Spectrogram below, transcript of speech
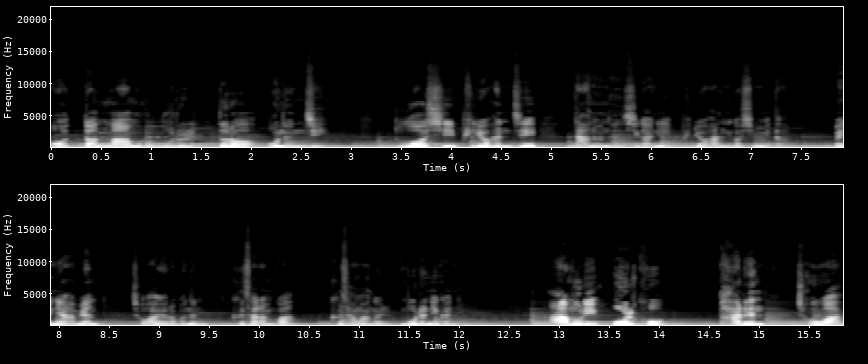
어떤 마음으로 물을 뜨러 오는지 무엇이 필요한지 나누는 시간이 필요한 것입니다. 왜냐하면 저와 여러분은 그그 사람과 그 상황을 모르니까요. 아무리 옳고 바른 저와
